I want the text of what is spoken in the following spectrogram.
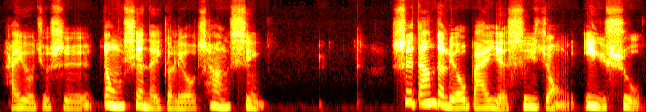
还有就是动线的一个流畅性。适当的留白也是一种艺术，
